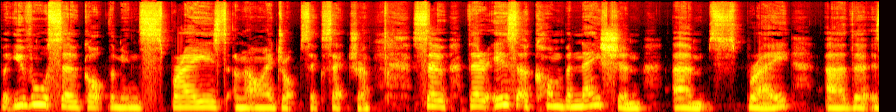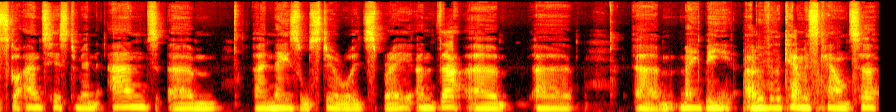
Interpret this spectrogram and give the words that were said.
but you've also got them in sprays and eye drops, etc. So there is a combination um, spray uh, that has got antihistamine and um, a nasal steroid spray, and that um, uh, um, may be over the chemist counter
